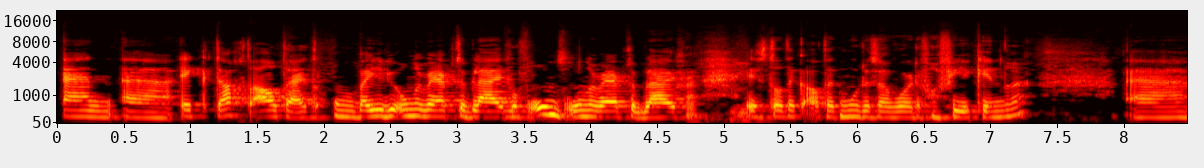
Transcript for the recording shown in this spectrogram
En uh, ik dacht altijd, om bij jullie onderwerp te blijven, of ons onderwerp te blijven, is dat ik altijd moeder zou worden van vier kinderen. Uh,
